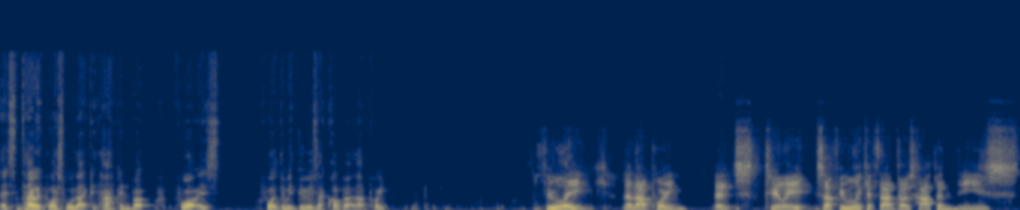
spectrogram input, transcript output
it's entirely possible that could happen, but what is what do we do as a club at that point? I feel like at that point it's too late. So I feel like if that does happen, he's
